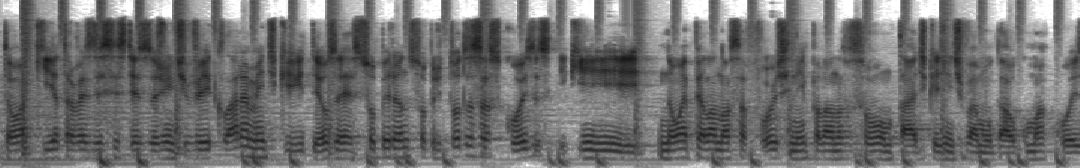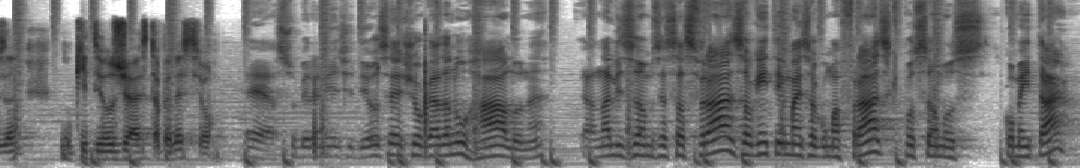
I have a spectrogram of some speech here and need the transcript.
Então aqui, através desses textos, a gente vê claramente que Deus é soberano sobre todas as coisas e que não é pela nossa força e nem pela nossa vontade que a gente vai mudar alguma coisa no que Deus já estabeleceu. É, a soberania de Deus é jogada no ralo, né? Analisamos essas frases. Alguém tem mais alguma frase que possamos comentar?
